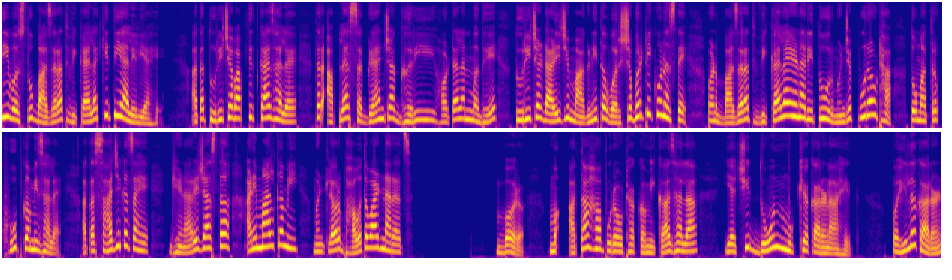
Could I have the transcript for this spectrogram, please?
ती वस्तू बाजारात विकायला किती आलेली आहे. आता तुरीच्या बाबतीत काय झालंय? तर आपल्या सगळ्यांच्या घरी हॉटेलांमध्ये तुरीच्या डाळीची मागणी तर वर्षभर टिकून असते पण बाजारात विकायला येणारी तूर म्हणजे पुरवठा तो मात्र खूप कमी झालाय. आता साहजिकच आहे घेणारे जास्त आणि माल कमी म्हटल्यावर भाव तर वाढणारच. बरं मग आता हा पुरवठा कमी का झाला? याची दोन मुख्य कारणं आहेत. पहिलं कारण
